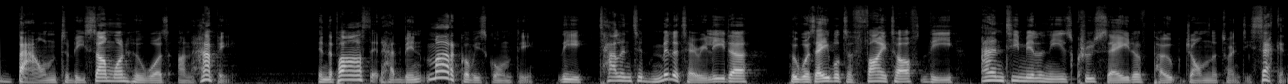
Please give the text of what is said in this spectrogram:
bound to be someone who was unhappy. In the past, it had been Marco Visconti, the talented military leader who was able to fight off the anti Milanese crusade of Pope John XXII.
